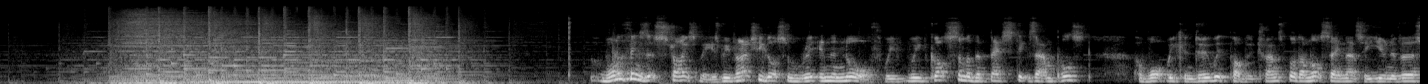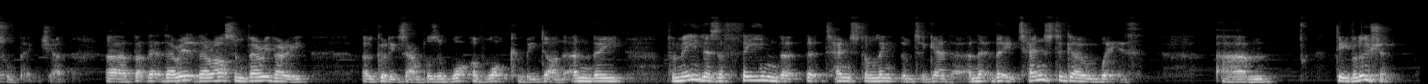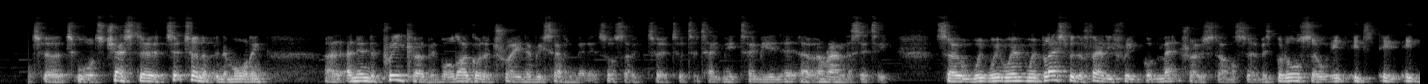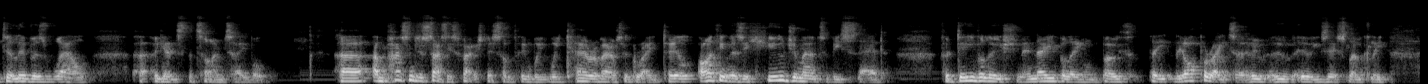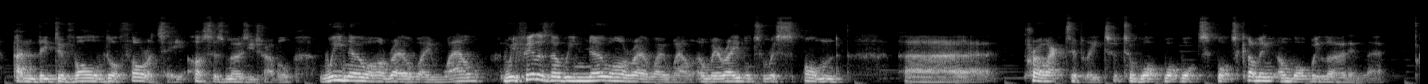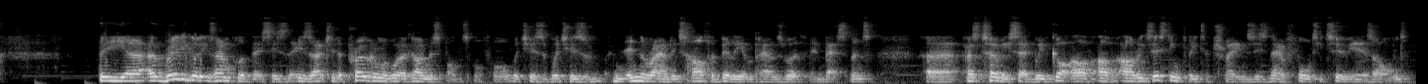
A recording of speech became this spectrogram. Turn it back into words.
One of the things that strikes me is we've actually got some in the north. We've we've got some of the best examples of what we can do with public transport. I'm not saying that's a universal picture, uh, but there there, is, there are some very very uh, good examples of what of what can be done. And the for me, there's a theme that that tends to link them together, and that, that it tends to go with um, devolution to, towards Chester. To turn up in the morning, uh, and in the pre-COVID world, I got a train every seven minutes or so to, to, to take me take me in, uh, around the city. So we, we, we're blessed with a fairly frequent metro style service, but also it it, it, it delivers well uh, against the timetable. Uh, and passenger satisfaction is something we, we care about a great deal. I think there's a huge amount to be said for devolution enabling both the, the operator who, who, who exists locally and the devolved authority, us as Merseytravel, we know our railway well. We feel as though we know our railway well and we're able to respond uh, proactively to, to what, what, what's, what's coming and what we learn in there. The uh, a really good example of this is is actually the program of work I'm responsible for, which is which is in the round. It's half a billion pounds worth of investment. Uh, as Tony said, we've got our, our, our, existing fleet of trains is now 42 years old.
